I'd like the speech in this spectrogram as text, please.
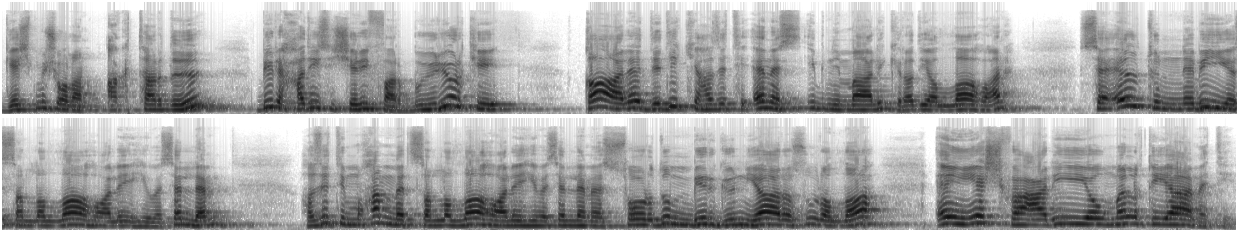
geçmiş olan aktardığı bir hadisi şerif var. Buyuruyor ki Kale dedi ki Hazreti Enes İbni Malik radıyallahu anh Seeltun Nebiye sallallahu aleyhi ve sellem Hazreti Muhammed sallallahu aleyhi ve selleme sordum bir gün ya Resulallah en yeşfe'ali yevmel kıyameti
